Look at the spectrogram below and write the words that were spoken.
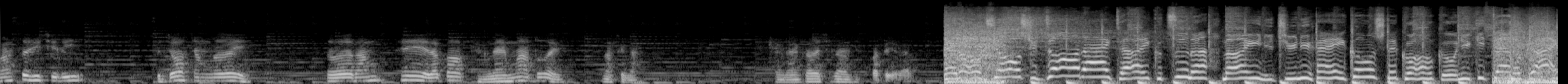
มาสเตอร์ฮิชิริสุดยอดจังเลย เธอทั้งเท่แล้วก็แข็งแรงมากด้วยน่าสินะ แข็งแรงก็ใช่เรื่องผิดปกติแล้ว けど調子どうだい退屈な毎日に並行してここに来たのかい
